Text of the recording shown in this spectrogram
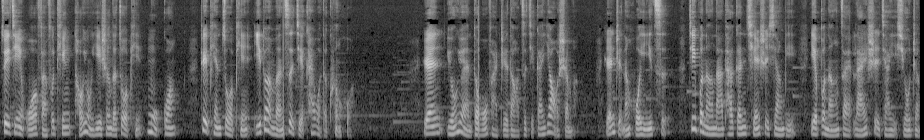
最近我反复听陶勇医生的作品《目光》，这篇作品一段文字解开我的困惑。人永远都无法知道自己该要什么，人只能活一次，既不能拿它跟前世相比，也不能在来世加以修正。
